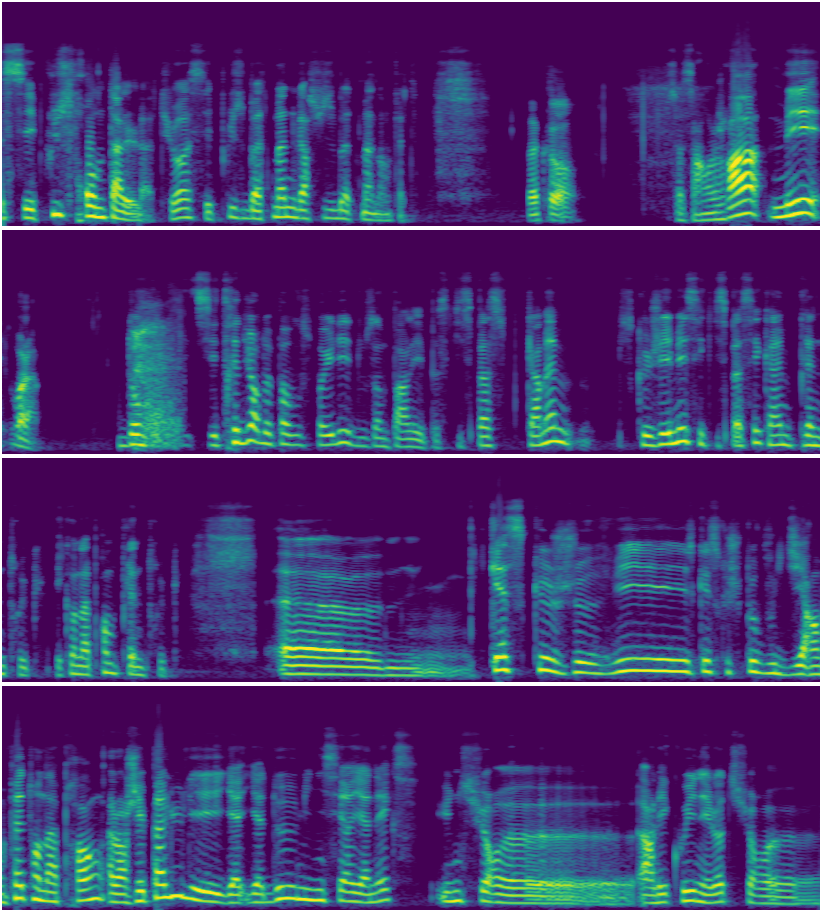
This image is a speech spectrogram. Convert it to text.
c'est plus frontal, là, tu vois, c'est plus Batman versus Batman, en fait. D'accord. Ça s'arrangera, mais voilà. Donc, c'est très dur de ne pas vous spoiler et de vous en parler parce qu'il se passe quand même. Ce que j'ai aimé, c'est qu'il se passait quand même plein de trucs et qu'on apprend plein de trucs. Euh, qu'est-ce que je vais, qu'est-ce que je peux vous dire? En fait, on apprend. Alors, j'ai pas lu les. Il y, a deux mini-séries annexes, une sur euh, Harley Quinn et l'autre sur euh,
